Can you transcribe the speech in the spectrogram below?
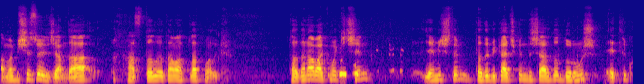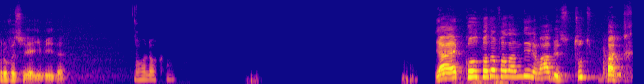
Ama bir şey söyleyeceğim. Daha hastalığı tam atlatmadık. Tadına bakmak için yemiştim. Tadı birkaç gün dışarıda durmuş. Etli kuru fasulye gibiydi. Oğlum. Ya hep kolpada falan değilim abi. Tut bak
